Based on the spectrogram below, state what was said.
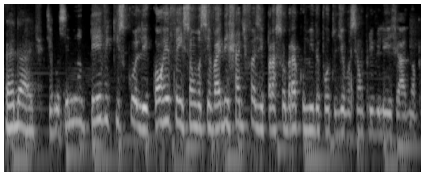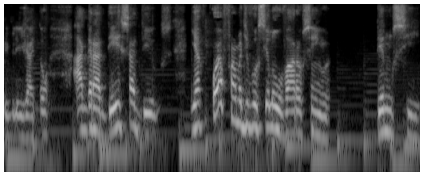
Verdade. Se você não teve que escolher qual refeição você vai deixar de fazer para sobrar comida para outro dia, você é um privilegiado, não privilegiado. Então, agradeça a Deus. E a, qual é a forma de você louvar ao Senhor? Denuncie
